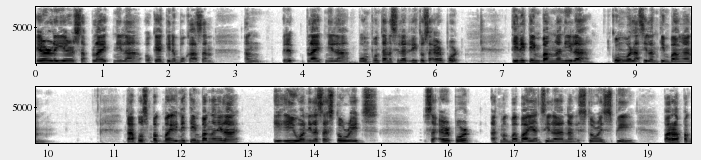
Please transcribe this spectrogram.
earlier sa flight nila o kaya kinabukasan ang flight nila, pumupunta na sila dito sa airport. Tinitimbang na nila kung wala silang timbangan. Tapos pag may nitimbang na nila, iiwan nila sa storage sa airport at magbabayad sila ng storage fee para pag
